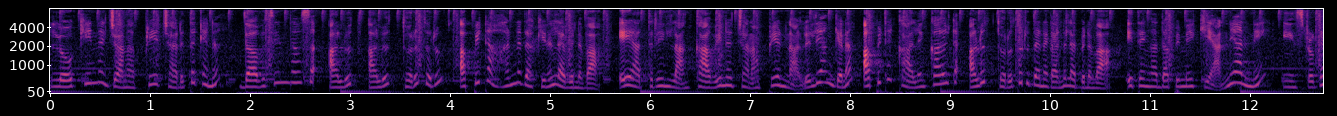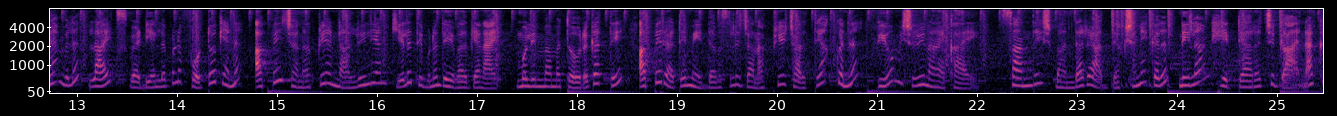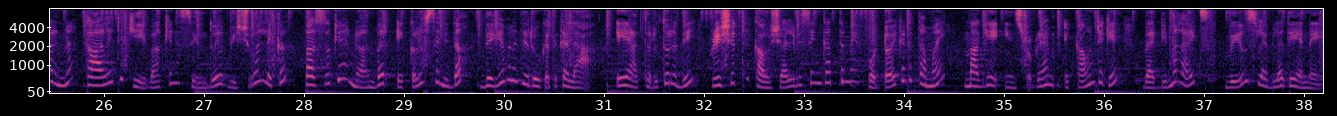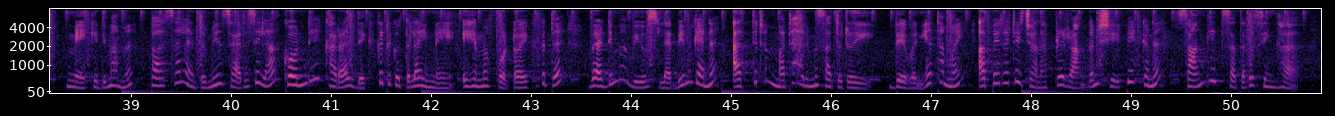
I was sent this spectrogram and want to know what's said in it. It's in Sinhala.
ලෝකඉන්න ජනප්‍රිය චරිත ගැන දවසින් දවස අලුත් අලුත් තොරතුරු අපිට අහන්න දකින ලැබෙනවා. ඒ අතරින් ලංකාවන ජනප්‍රිය නල්ලියන් ගැන අපිට කාලෙන් කාලට අලුත් තොරතුරු දැනගන්න ලැබෙනවා. ඉතින් අද අපි මේ කියන්න යන්නේ ඉන්ස්ට්‍රග්‍රම් වල ලයික්ස් වැඩියෙන් ලැබෙන ෆොටෝ ගැන අපේ ජනප්‍රිය නල්ලියන් කියල තිබුණ දේවල් ගැනයි. මුලින් මම තෝරගත්තේ අපේ රටේ මේ දවසල ජනප්‍රිය චරිතයක් වන පියෝ මිශරි නායකයි. සන්දේශ් බන්ඩර අධ්‍යක්ෂණය කළ නිලාන් හෙට්‍යාරච්ච ගායනා කරන තාලිට කේවා කෙන සිින්දුව විශුවල් එක පසුගිය නොම්බර් එකළු සනිදා දෙහිවලදි රූගත කලා. ඒ අතුරතුරදි ප්‍රිෂිත කෞශල් විසින් ගත්ත මේ ෆොටෝ එකට තමයි මගේ ඉන්ස්ට්‍රග්‍රම් එකකවන්් එක වැඩිම ලයික්ස් වියස් ලැබල තියෙන්නේ මේකෙදි මම පාසල් ඇතුමින් සැරසිලා කොන්්ඩේ කරල් දෙකට කොතලා ඉන්නේ එහෙම ෆොටෝ එකකට වැඩිම වියස් ලැබීම් ගැන ඇත්තට මට හරිම සතුටුයි. දෙවනිය තමයි අපේරට ජනප්‍ර රංගන ශිල්පය කන සංගීත් සතර සිංහ.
